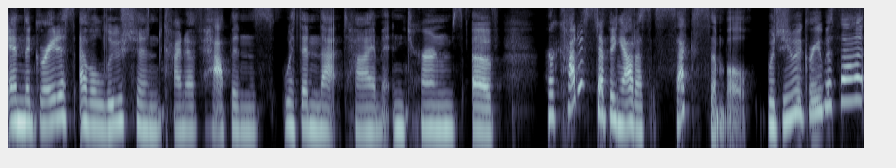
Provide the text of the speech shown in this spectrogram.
And the greatest evolution kind of happens within that time in terms of her kind of stepping out as a sex symbol. Would you agree with that?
